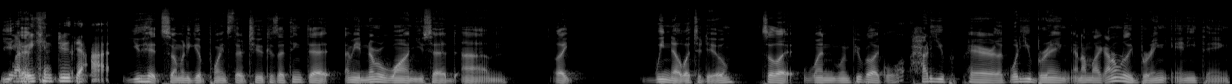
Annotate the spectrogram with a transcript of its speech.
You, when we can do that. You hit so many good points there too. Cause I think that, I mean, number one, you said, um, like, we know what to do. So like when, when people are like, well, how do you prepare? Like, what do you bring? And I'm like, I don't really bring anything.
